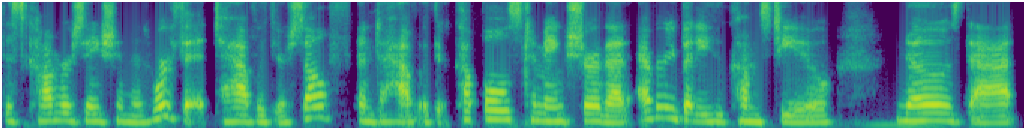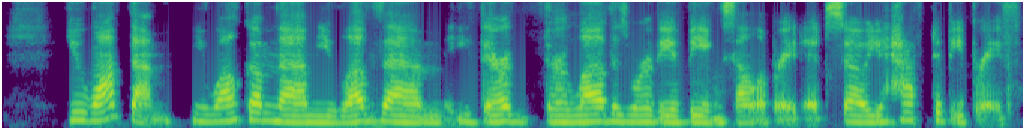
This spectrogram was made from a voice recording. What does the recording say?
this conversation is worth it to have with yourself and to have with your couples to make sure that everybody who comes to you knows that you want them you welcome them you love them their their love is worthy of being celebrated so you have to be brave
